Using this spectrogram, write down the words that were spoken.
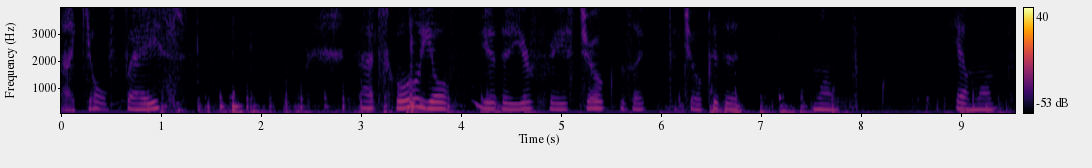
Like your face? At school, your either your face joke was like the joke of the month. Yeah, month.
